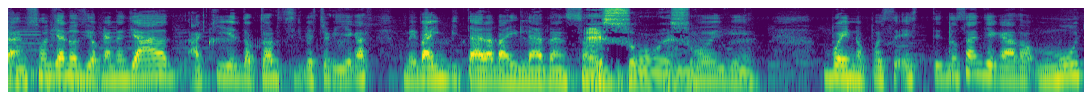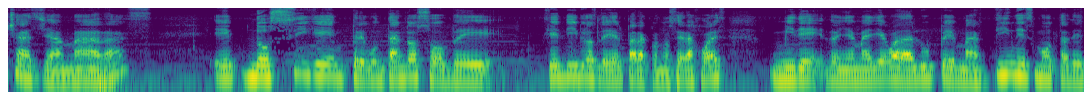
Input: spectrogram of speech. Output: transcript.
Danzón, ya nos dio ganas, ya aquí el doctor Silvestre Villegas me va a invitar a bailar danzón. Eso, eso. Muy bien. Bueno, pues este, nos han llegado muchas llamadas, eh, nos siguen preguntando sobre qué libros leer para conocer a Juárez. Mire, doña María Guadalupe Martínez Mota de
